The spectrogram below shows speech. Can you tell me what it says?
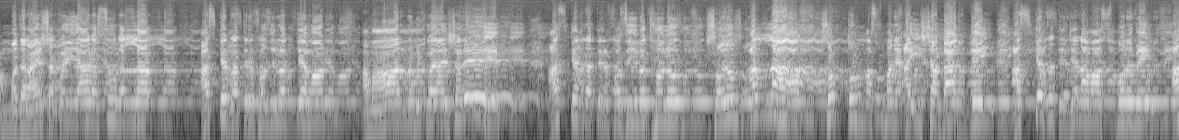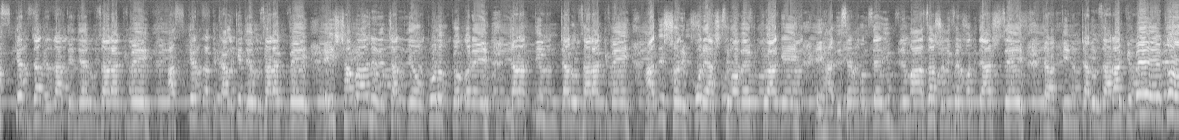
আম্মা জান আয়েশা কয়, ইয়া রাসূলুল্লাহ, আজকের রাতের ফজিলত কেমন? আমার নবী কয়, আয়েশা রে আজকের রাতের ফজিলত হলো, স্বয়ং আল্লাহ সপ্তম আসমানে আয়েশা ডাক দেই আজকের রাতে যে নামাজ পড়বে, আজকের রাতে যে রোজা রাখবে, আজকের রাতে কালকে যে রোজা রাখবে, এই শাবানের চাঁদকে উপলক্ষ করে যারা তিনটা রোজা রাখবে, হাদিস শরীফ পড়ে আসছে বাবা একটু আগে, এই হাদিসের মধ্যে ইবনে মাজাহ শরীফের মধ্যে আসছে, যারা তিনটা রোজা রাখবে গো,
